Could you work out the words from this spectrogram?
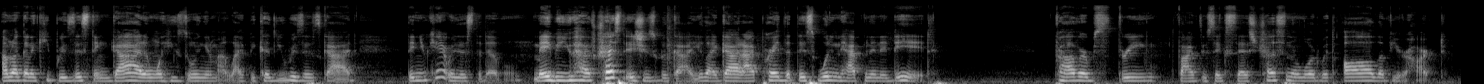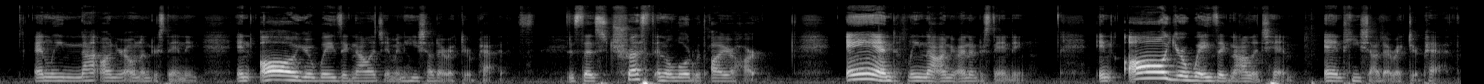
I'm not going to keep resisting God and what He's doing in my life because you resist God, then you can't resist the devil. Maybe you have trust issues with God. You're like, God, I prayed that this wouldn't happen and it did. Proverbs 3 5 through 6 says, Trust in the Lord with all of your heart and lean not on your own understanding. In all your ways acknowledge Him and He shall direct your paths. It says, Trust in the Lord with all your heart and lean not on your own understanding. In all your ways acknowledge Him and He shall direct your path.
